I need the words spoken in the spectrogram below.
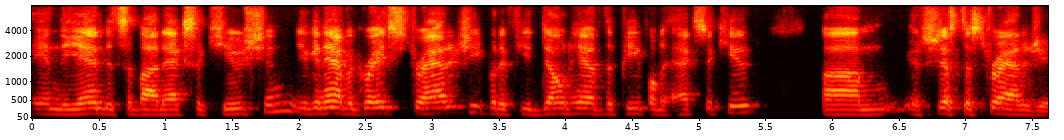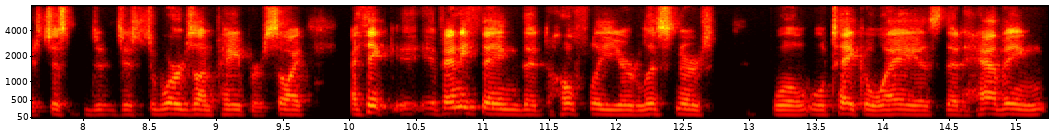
in the end, it's about execution. You can have a great strategy, but if you don't have the people to execute, um, it's just a strategy. It's just just words on paper. So I I think if anything that hopefully your listeners will will take away is that having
